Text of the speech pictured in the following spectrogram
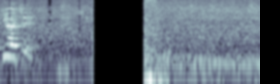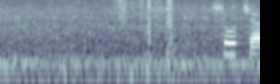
কি হয়েছে সোজা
